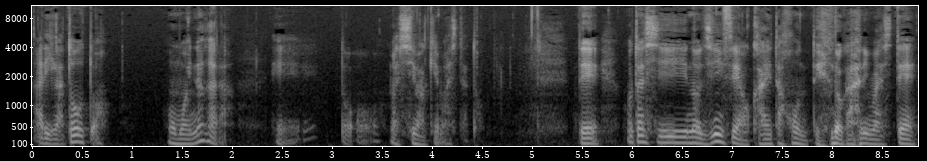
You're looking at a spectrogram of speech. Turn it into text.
ありがとうと思いながら、えーとまあ、仕分けましたと。で私の人生を変えた本っていうのがありまして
